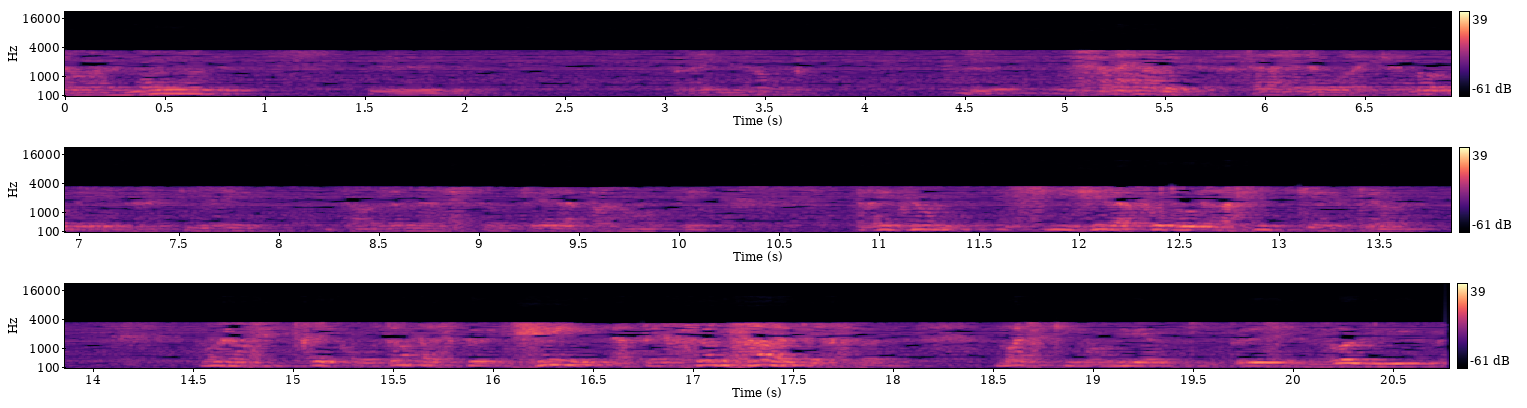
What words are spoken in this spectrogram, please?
dans le monde, euh, par exemple, euh, ça n'a rien, à voir avec la mort, mais dirais dans un instant quelle est la parenté. Par exemple, si j'ai la photographie de quelqu'un, moi j'en suis très content parce que j'ai la personne sans la personne. Moi ce qui m'ennuie un petit peu, c'est le volume,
